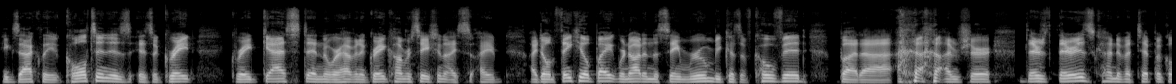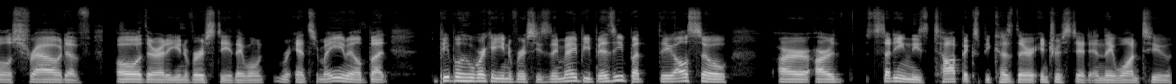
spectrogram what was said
Exactly. Colton is is a great great guest and we're having a great conversation. I, I, I don't think he'll bite. We're not in the same room because of COVID, but uh, I'm sure there's there is kind of a typical shroud of oh they're at a university they won't answer my email. But people who work at universities they may be busy, but they also are are studying these topics because they're interested and they want to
